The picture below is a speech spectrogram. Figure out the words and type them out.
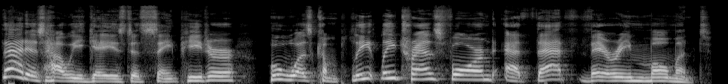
That is how he gazed at St. Peter, who was completely transformed at that very moment.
